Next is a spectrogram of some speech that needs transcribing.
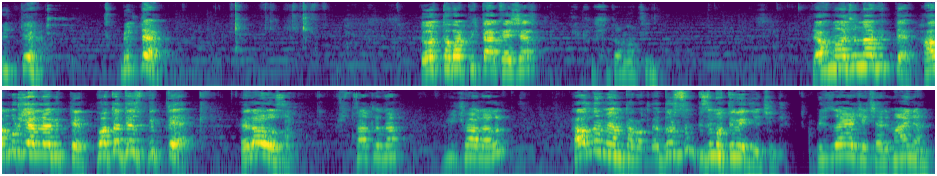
Bitti. Bitti. Dört tabak bitti arkadaşlar. Şuradan atayım. Lahmacunlar bitti. Hamburgerler bitti. Patates bitti. Helal olsun. Şu tatlıdan bir alalım. Kaldırmayalım tabakla dursun bizi motive ediyor çünkü. Pizzaya geçelim aynen.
